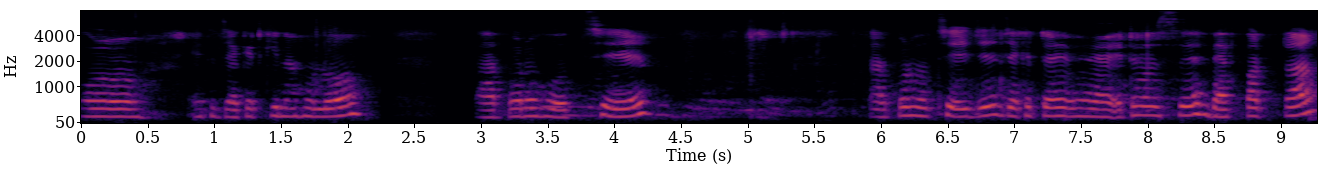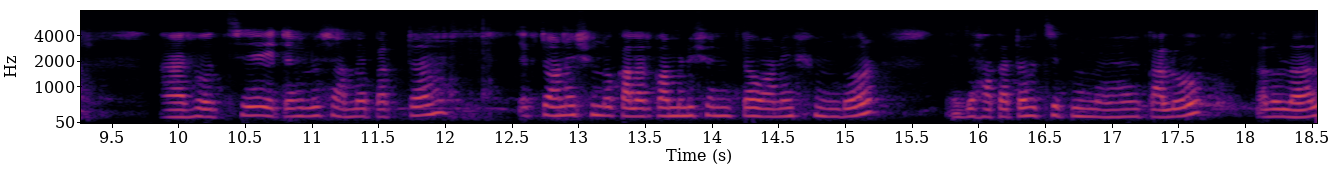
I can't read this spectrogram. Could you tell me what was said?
ও, এই তো জ্যাকেট কিনা হলো। তারপরে হচ্ছে তারপর হচ্ছে এই যে জ্যাকেটটা হ্যাঁ, এটা হচ্ছে ব্যাক পার্টটা আর হচ্ছে এটা হলো সামনের পার্টটা একটা অনেক সুন্দর কালার কম্বিনেশনটাও অনেক সুন্দর। এই যে হাতাটা হচ্ছে কালো কালো লাল।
